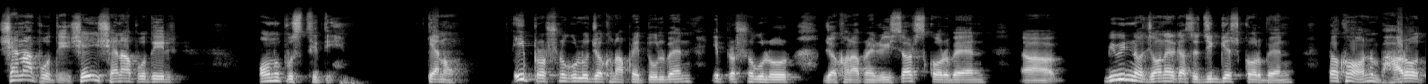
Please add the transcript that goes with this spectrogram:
সেনাপতি, সেই সেনাপতির অনুপস্থিতি কেন? এই প্রশ্নগুলো যখন আপনি তুলবেন, এই প্রশ্নগুলোর যখন আপনি রিসার্চ করবেন বিভিন্ন জনের কাছে জিজ্ঞেস করবেন, তখন ভারত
